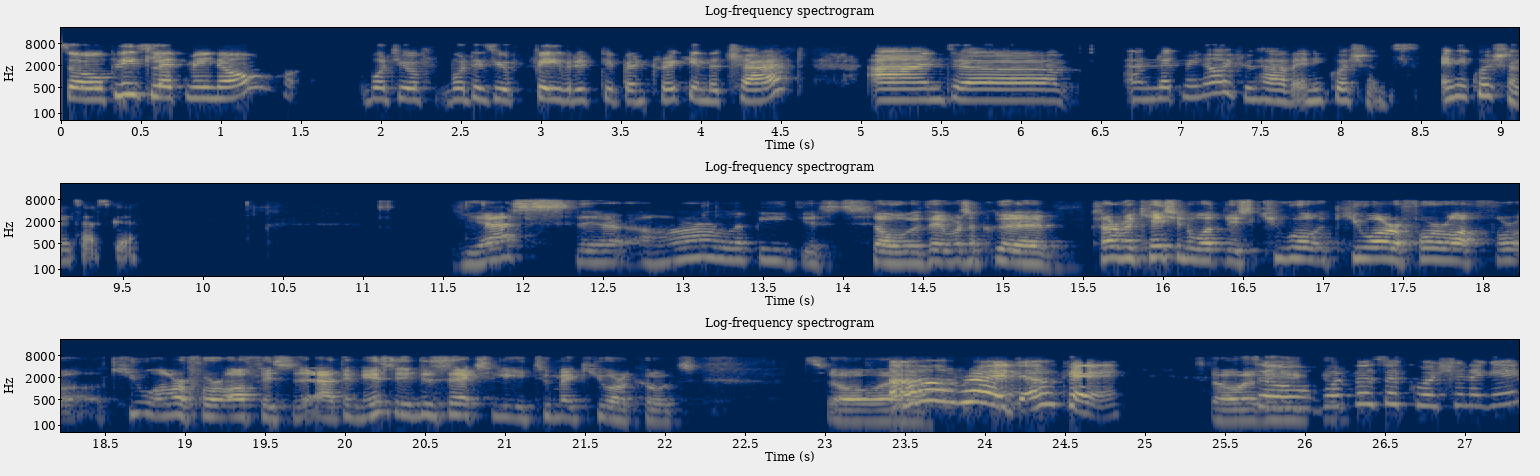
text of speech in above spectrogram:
so please let me know what your what is your favorite tip and trick in the chat. And uh, and let me know if you have any questions. Any questions, Asker? Yes, there are. Let me just. So there was a uh, clarification what this QR QR for for QR for Office add-in is. It is actually to make QR codes. So. Uh, oh right. Okay. So. So the, what was the question again?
